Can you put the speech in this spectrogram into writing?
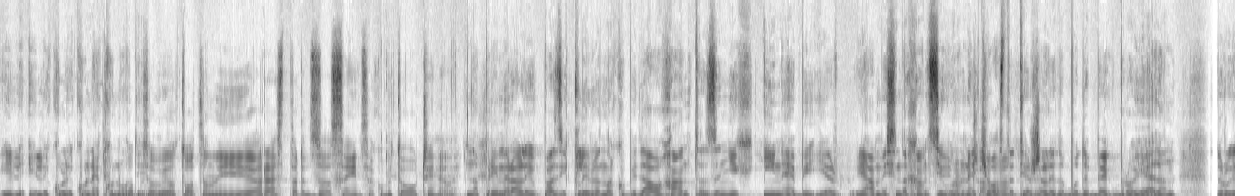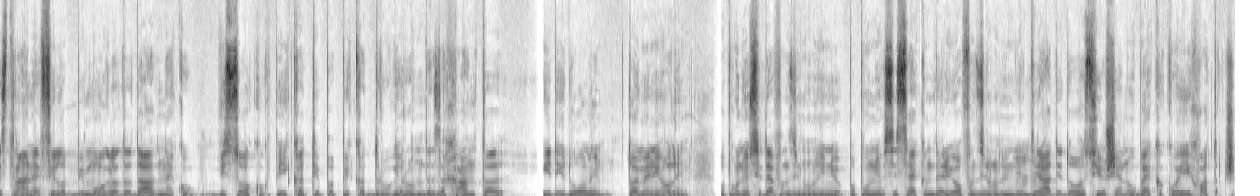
ili, ili koliko neko nudi. To bi bio totalni restart za Saints ako bi to učinili. Na primjer, ali pazi, Cleveland ako bi dao Hunta za njih i ne bi, jer ja mislim da Hunt sigurno neće čava. ostati jer želi da bude back broj 1. S druge strane, Philip bi mogla da da nekog visokog pika, tipa pika druge runde za Hunta i da idu all-in. To je meni all-in. Popunio si defanzivnu liniju, popunio si secondary, ofanzivna linija mm -hmm. ti mhm. radi, dovo si još jednog beka koji je hvatač.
